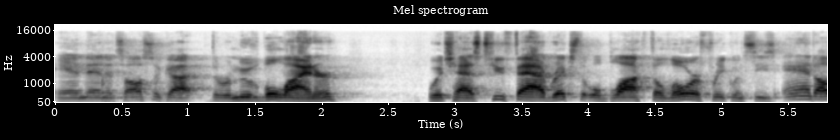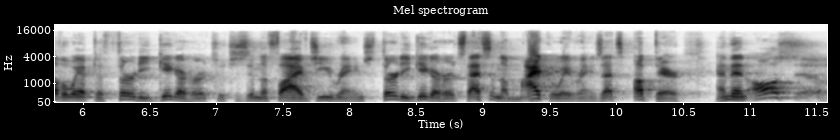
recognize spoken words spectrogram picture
And then it's also got the removable liner, which has two fabrics that will block the lower frequencies and all the way up to 30 gigahertz, which is in the 5G range. 30 gigahertz, that's in the microwave range, that's up there. And then also,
